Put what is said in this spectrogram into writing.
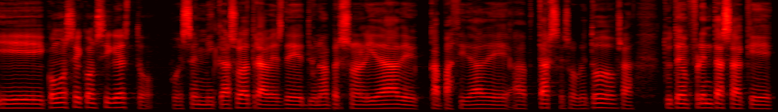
¿Y cómo se consigue esto? Pues en mi caso a través de, una personalidad, de capacidad de adaptarse sobre todo. O sea, tú te enfrentas a que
